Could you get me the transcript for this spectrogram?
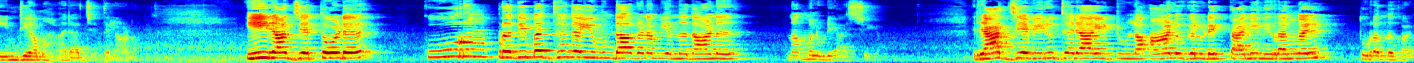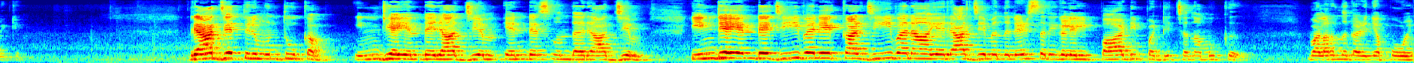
ഇന്ത്യ മഹാരാജ്യത്തിലാണ്. ഈ രാജ്യത്തോട് കൂറും പ്രതിബദ്ധതയും ഉണ്ടാകണം എന്നതാണ് നമ്മളുടെ ആശയം. രാജ്യവിരുദ്ധരായിട്ടുള്ള ആളുകളുടെ തനി നിറങ്ങൾ തുറന്നു കാണിക്കും. രാജ്യത്തിന് മുൻതൂക്കം. ഇന്ത്യ എന്റെ രാജ്യം എന്റെ സ്വന്തം രാജ്യം. ഇന്ത്യ എന്റെ ജീവനേക്കാൾ ജീവനായ രാജ്യമെന്ന് നഴ്സറികളിൽ പാടി പഠിച്ച നമുക്ക്. വളർന്നു കഴിഞ്ഞപ്പോൾ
